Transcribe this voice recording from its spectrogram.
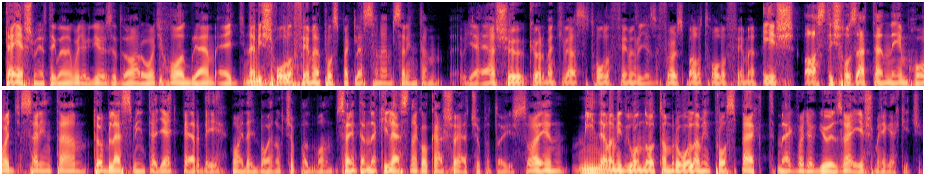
teljes mértékben meg vagyok győződve arról, hogy Holgram egy nem is Hall of Famer prospect lesz, hanem szerintem ugye első körben kiválasztott Hall of Famer, ugye ez a First Ballot Hall of Famer, és azt is hozzátenném, hogy szerintem több lesz, mint egy 1 per B majd egy bajnok csapatban. Szerintem neki lesznek akár saját csapata is. Szóval én minden, amit gondoltam róla, mint prospect, meg vagyok győzve, és még egy kicsi.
